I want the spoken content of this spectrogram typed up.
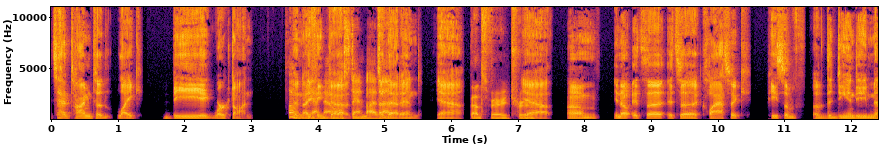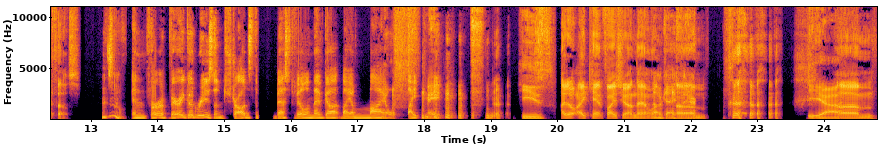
it's had time to like be worked on Oh, And I yeah, think, no, uh, I'll stand by to that. that end yeah That's very true. yeah um you know it's a it's a classic piece of of the d&d mythos Mhm. And for a very good reason. Strahd's the best villain they've got by a mile. Fight me. He's, I don't. I can't fight you on that one. Okay, fair. Um, yeah. um,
